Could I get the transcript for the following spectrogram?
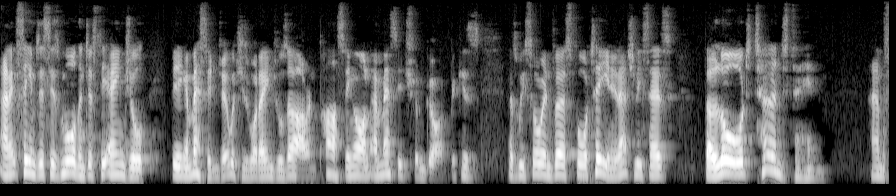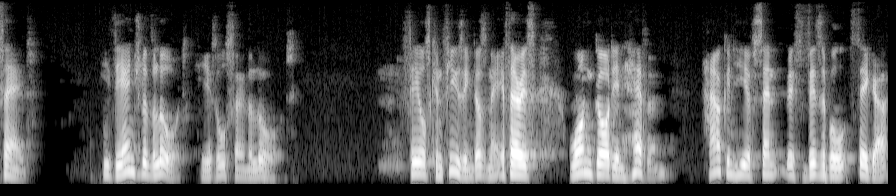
And it seems this is more than just the angel being a messenger, which is what angels are, and passing on a message from God. Because as we saw in verse 14, it actually says, The Lord turned to him and said, He's the angel of the Lord. He is also the Lord. Feels confusing, doesn't it? If there is one God in heaven, how can he have sent this visible figure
